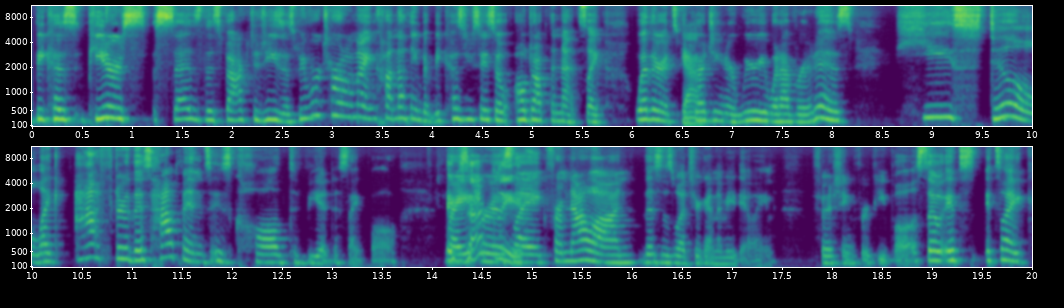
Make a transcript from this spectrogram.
because Peter says this back to Jesus. We worked hard all night and caught nothing, but because you say so, I'll drop the nets. Like, whether it's Yeah. begrudging or weary, whatever it is, he still, like, after this happens, is called to be a disciple. Right? Or Exactly. like, from now on, this is what you're gonna be doing, fishing for people. So it's it's like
